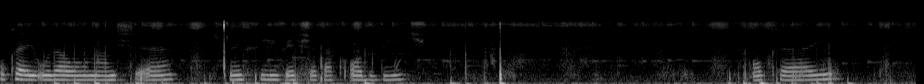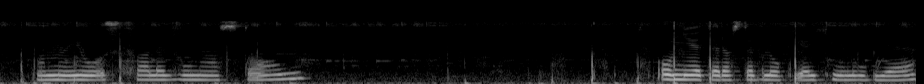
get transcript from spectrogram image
Okej, udało nam się szczęśliwie się tak odbić. Okej. Mamy już falę dwunastą. O nie, teraz te bloki, ja ich nie lubię.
